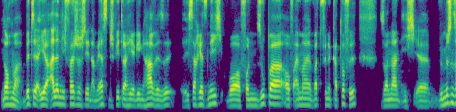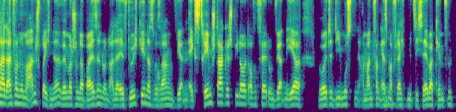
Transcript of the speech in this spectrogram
nochmal, bitte ihr alle nicht falsch verstehen. Am ersten Spieltag hier gegen Havese, ich sage jetzt nicht, boah, von super auf einmal was für eine Kartoffel, sondern ich, äh, wir müssen es halt einfach nur mal ansprechen, ne? wenn wir schon dabei sind und alle elf durchgehen, dass wir sagen, wir hatten extrem starke Spieler heute auf dem Feld und wir hatten eher Leute, die mussten am Anfang erstmal vielleicht mit sich selber kämpfen.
